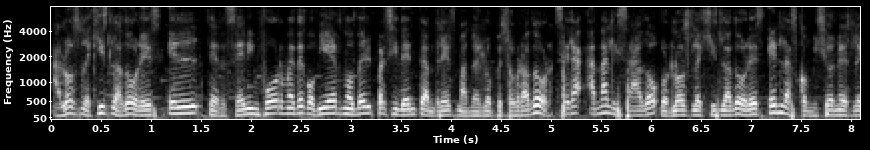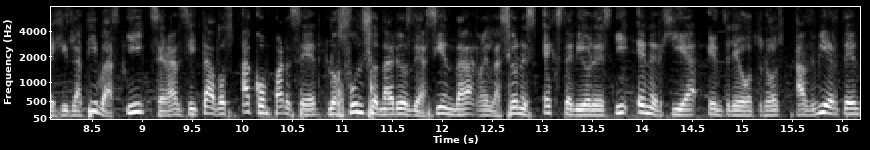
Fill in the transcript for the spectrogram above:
a los legisladores el tercer informe de gobierno del presidente Andrés Manuel López Obrador. Será analizado por los legisladores en las comisiones legislativas y serán citados a comparecer los funcionarios de Hacienda, Relaciones Exteriores y Energía, entre otros. Advierten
